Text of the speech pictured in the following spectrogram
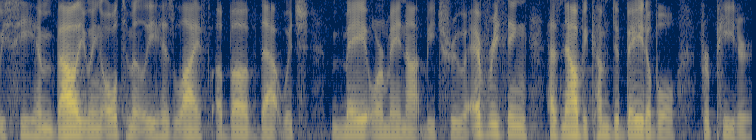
we see him valuing ultimately his life above that which may or may not be true. Everything has now become debatable for Peter.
